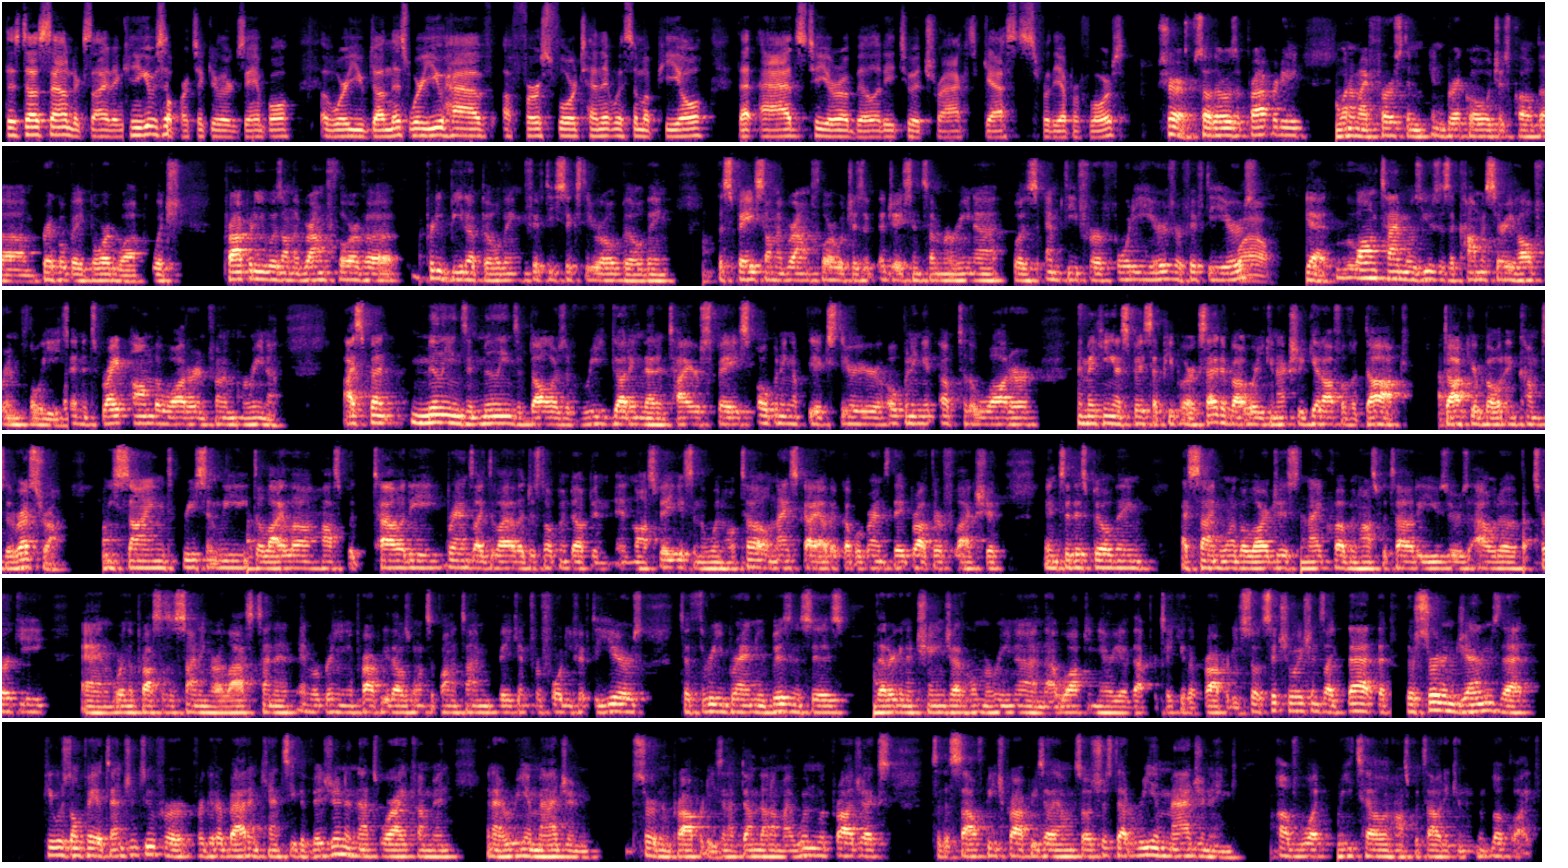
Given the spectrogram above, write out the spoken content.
This does sound exciting. Can you give us a particular example of where you've done this, where you have a first floor tenant with some appeal that adds to your ability to attract guests for the upper floors? Sure. So there was a property, one of my first in, in Brickell, which is called um, Brickell Bay Boardwalk, which property was on the ground floor of a pretty beat up building 50 60 year old building the space on the ground floor which is adjacent to marina was empty for 40 years or 50 years wow yeah, long time was used as a commissary hall for employees, and it's right on the water in front of Marina. I spent millions and millions of dollars of regutting that entire space, opening up the exterior, opening it up to the water, and making it a space that people are excited about where you can actually get off of a dock, dock your boat, and come to the restaurant. We signed recently Delilah Hospitality, brands like Delilah that just opened up in, in Las Vegas in the Wynn Hotel. Nice Guy, other couple brands, they brought their flagship into this building. I signed one of the largest nightclub and hospitality users out of Turkey. And we're in the process of signing our last tenant. And we're bringing a property that was once upon a time vacant for 40, 50 years to three brand new businesses that are going to change that whole marina and that walking area of that particular property. So it's situations like that, that there's certain gems that people just don't pay attention to for, for good or bad and can't see the vision. And that's where I come in and I reimagine certain properties. And I've done that on my Wynwood projects to the South Beach properties that I own. So it's just that reimagining of what retail and hospitality can look like.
